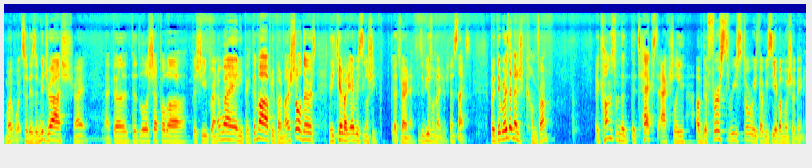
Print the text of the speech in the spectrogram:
What, what, so there's a midrash, right? That the, the little shepherd, the sheep ran away, and he picked them up, and he put them on his shoulders, and he cared about every single sheep. That's very nice. It's a beautiful medrash. That's nice. But where does that medrash come from? It comes from the, the text, actually, of the first three stories that we see about Moshe Rabbeinu.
